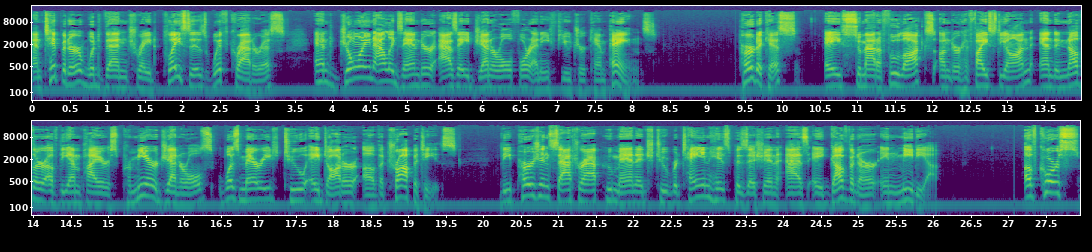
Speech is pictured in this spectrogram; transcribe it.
Antipater would then trade places with Craterus and join Alexander as a general for any future campaigns. Perdiccas, a Somatophylakes under Hephaestion and another of the empire's premier generals, was married to a daughter of Atropates, the Persian satrap who managed to retain his position as a governor in Media. Of course,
